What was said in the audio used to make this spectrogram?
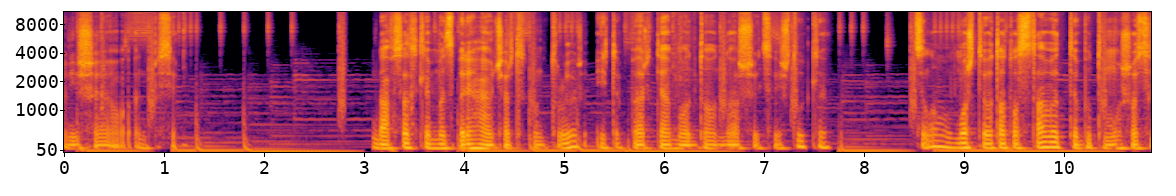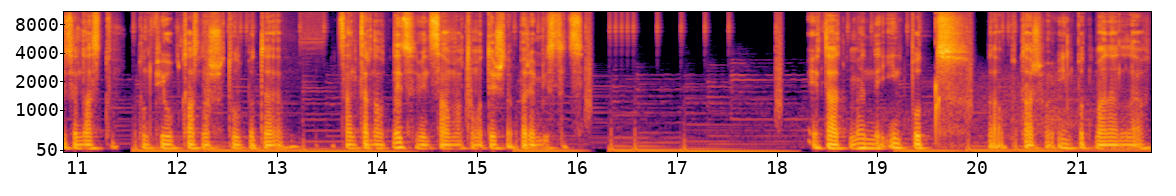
вирішує NPC. Да, все-таки ми зберігаємо чартер контролер і тепер йдемо до нашої цієї штуки. В цілому можете отак ставити, бо тому що ось у нас тут конфігу вказано, що тут буде центр на одиницю, він сам автоматично переміститься. І так, в мене input, да, input в мене left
